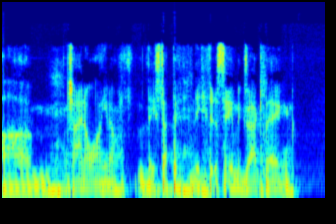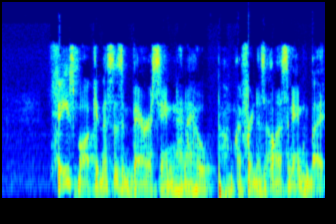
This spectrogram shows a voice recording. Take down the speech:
um, China, you know, they step in and they do the same exact thing. Facebook, and this is embarrassing, and I hope my friend isn't listening, but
